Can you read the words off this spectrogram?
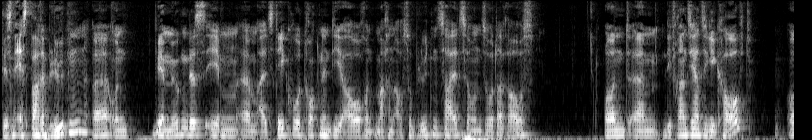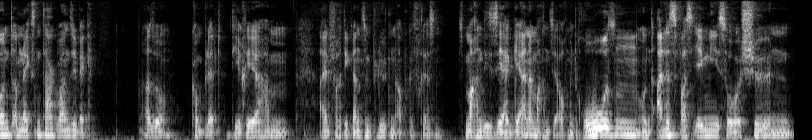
das sind essbare Blüten äh, und wir mögen das eben ähm, als Deko, trocknen die auch und machen auch so Blütensalze und so daraus. Und ähm, die Franzi hat sie gekauft und am nächsten Tag waren sie weg. Also komplett. Die Rehe haben einfach die ganzen Blüten abgefressen. Das machen die sehr gerne, machen sie auch mit Rosen und alles, was irgendwie so schön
